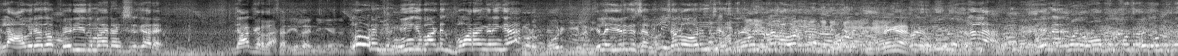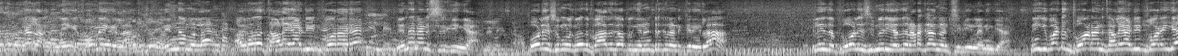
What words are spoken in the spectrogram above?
இல்லை அவர் ஏதோ பெரிய இது மாதிரி நினச்சிருக்காரு ஜாக்கிரதை சார் இல்ல நீங்க இல்ல, ஒரு நிமிஷம் நீங்க பாட்டுக்கு போறாங்கறீங்க உங்களோட கோரிக்கைகளை இல்ல இருக்கு செல்வம் செல்வம் ஒரு நிமிஷம் இல்ல, இல்ல, ஒரு வந்து நிக்கிறாங்க. இல்ல, இல்ல, என்ன இல்ல, இல்ல, நீங்க சொன்னீங்கல்ல நின்னமில்ல அவர் வந்து தலையாட்டிட்டு போறாரு என்ன நினைச்சிருக்கீங்க போலீஸ் உங்களுக்கு வந்து பாதுகாப்பு நின்று நினைக்கிறீங்களா இல்ல இந்த போலீஸ் மீறி எதுவும் நடக்காதுன்னு நினைச்சிருக்கீங்களா நீங்க நீங்க பாட்டுக்கு போறான்னு தலையாட்டிட்டு போறீங்க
